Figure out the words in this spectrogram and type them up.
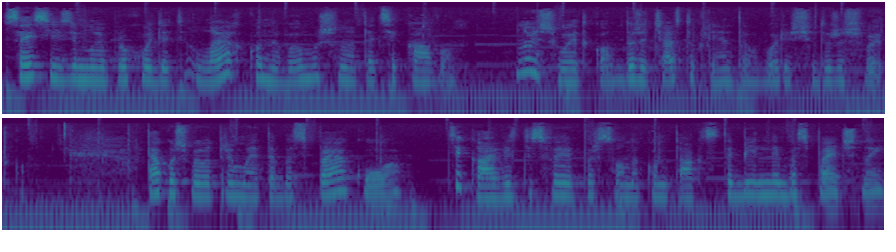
Сесії зі мною проходять легко, невимушено та цікаво. Ну і швидко. Дуже часто клієнти говорять, що дуже швидко. Також ви отримаєте безпеку, цікавість до своєї персони, контакт стабільний, безпечний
